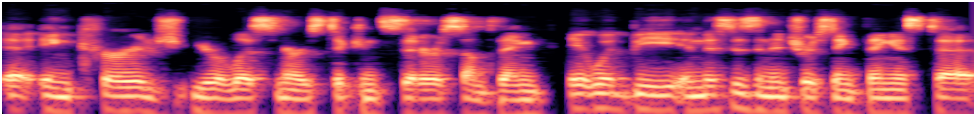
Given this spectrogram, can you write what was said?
encourage your listeners to consider something it would be and this is an interesting thing is to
